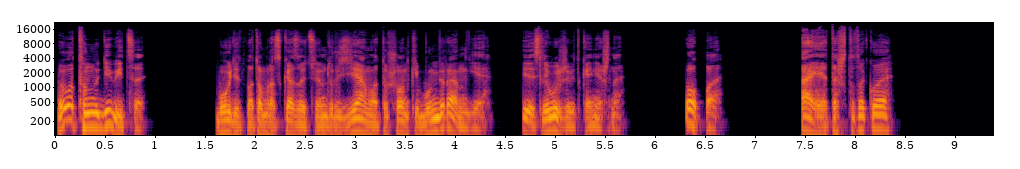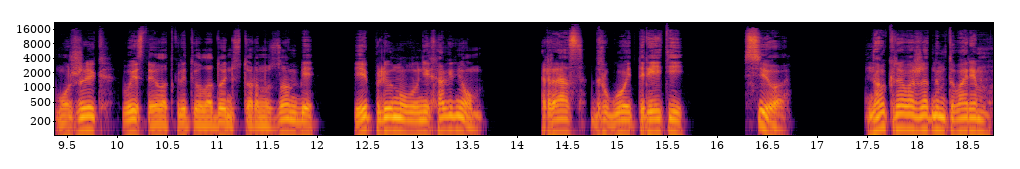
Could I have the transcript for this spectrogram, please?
Вот он удивится. Будет потом рассказывать своим друзьям о тушенке-бумеранге, если выживет, конечно. Опа! А это что такое? Мужик выставил открытую ладонь в сторону зомби и плюнул в них огнем. Раз, другой, третий. Все. Но кровожадным тварям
